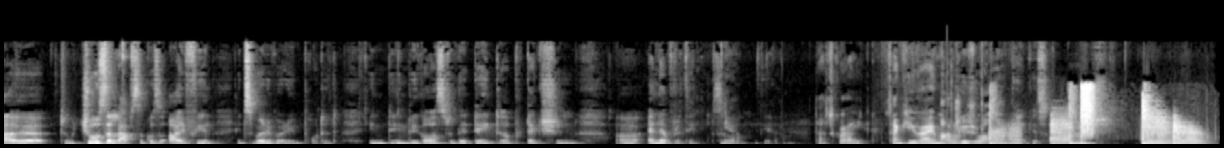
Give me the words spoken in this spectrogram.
uh, to choose the labs because I feel it's very very important in in regards to their data protection uh, and everything. So Yeah. yeah, That's great. Thank you very much, Ujwala. thank you so much.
